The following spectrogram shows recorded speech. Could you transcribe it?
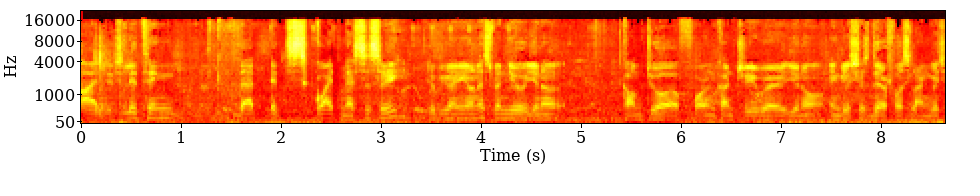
I literally think that it's quite necessary, to be very honest, when you, you know, come to a foreign country where, you know, English is their first language.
